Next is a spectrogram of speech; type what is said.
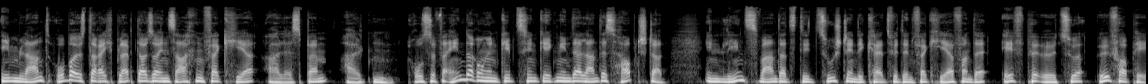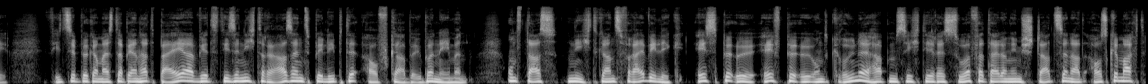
Im Land Oberösterreich bleibt also in Sachen Verkehr alles beim Alten. Große Veränderungen gibt es hingegen in der Landeshauptstadt. In Linz wandert die Zuständigkeit für den Verkehr von der FPÖ zur ÖVP. Vizebürgermeister Bernhard Bayer wird diese nicht rasend beliebte Aufgabe übernehmen. Und das nicht ganz freiwillig. SPÖ, FPÖ und Grüne haben sich die Ressortverteilung im Stadtsenat ausgemacht.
